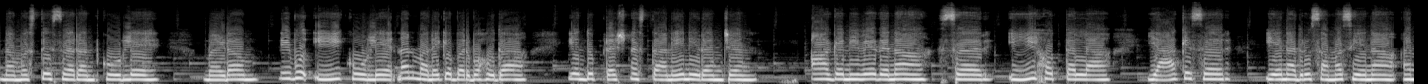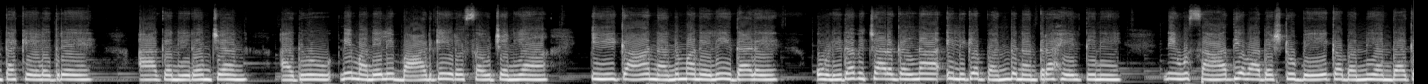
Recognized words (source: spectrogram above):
ನಮಸ್ತೆ ಸರ್ ಅಂದ ಕೂಡ್ಲೆ ಮೇಡಮ್ ನೀವು ಈ ಕೂಡಲೇ ನನ್ನ ಮನೆಗೆ ಬರಬಹುದಾ? ಎಂದು ಪ್ರಶ್ನಿಸ್ತಾನೆ ನಿರಂಜನ್. ಆಗ ನಿವೇದನ, ಸರ್, ಈ ಹೊತ್ತಲ್ಲ, ಯಾಕೆ ಸರ್? ಏನಾದರೂ ಸಮಸ್ಯೆನಾ? ಅಂತ ಕೇಳಿದ್ರೆ, ಆಗ ನಿರಂಜನ್, ಅದು ನಿಮ್ಮ ಮನೇಲಿ ಬಾಡಿಗೆ ಇರೋ ಸೌಜನ್ಯ, ಈಗ ನನ್ನ ಮನೇಲಿ ಇದ್ದಾಳೆ. ಉಳಿದ ವಿಚಾರಗಳನ್ನ ಇಲ್ಲಿಗೆ ಬಂದ ನಂತರ ಹೇಳ್ತೀನಿ. ನೀವು ಸಾಧ್ಯವಾದಷ್ಟು ಬೇಗ ಬನ್ನಿ ಅಂದಾಗ,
